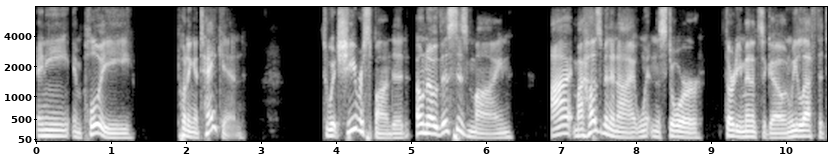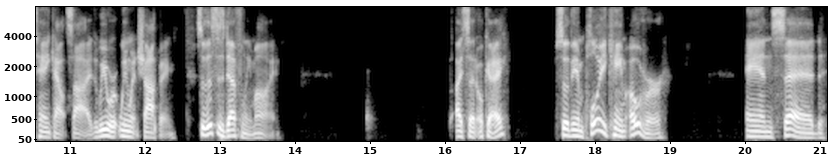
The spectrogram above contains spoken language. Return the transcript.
any employee putting a tank in? To which she responded, Oh no, this is mine. I my husband and I went in the store 30 minutes ago and we left the tank outside. We were we went shopping. So this is definitely mine. I said, okay. So the employee came over and said,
